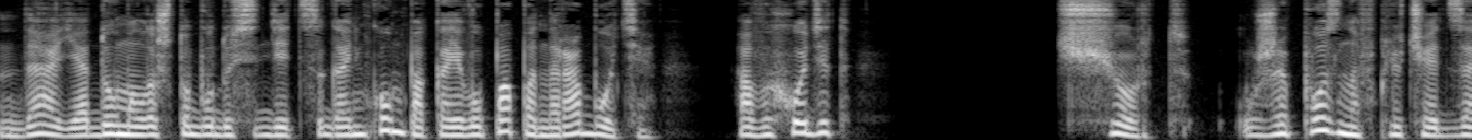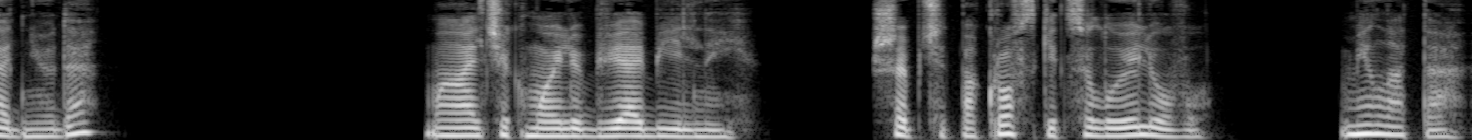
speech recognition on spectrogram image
Да, я думала, что буду сидеть с огоньком, пока его папа на работе, а выходит... Чёрт, уже поздно включать заднюю, да? «Мальчик мой любвеобильный», — шепчет Покровский, целуя Леву. Милота.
